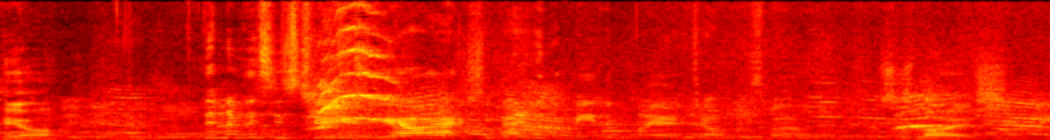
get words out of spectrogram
PR. Then no, this is true. You are actually better than me than my own job as well. This is lies.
